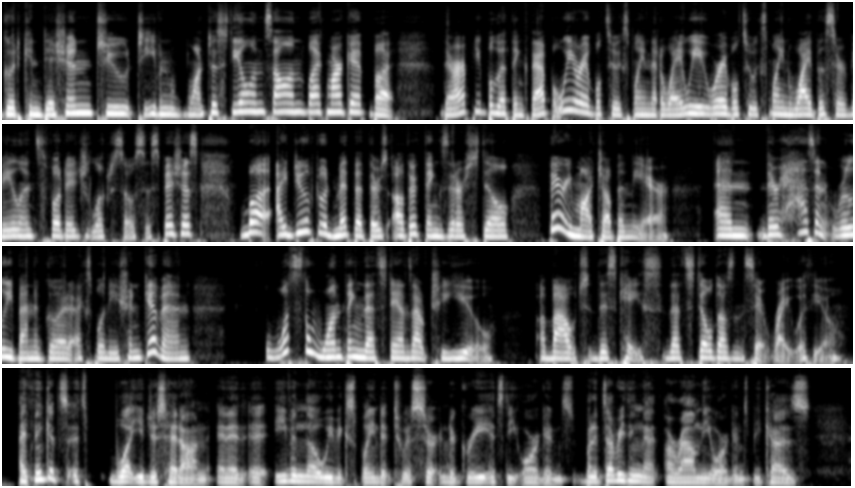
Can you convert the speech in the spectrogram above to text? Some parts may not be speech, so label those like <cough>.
good condition to to even want to steal and sell on the black market, but there are people that think that, but we were able to explain that away. We were able to explain why the surveillance footage looked so suspicious, but I do have to admit that there's other things that are still very much up in the air. And there hasn't really been a good explanation given. What's the one thing that stands out to you about this case that still doesn't sit right with you? I think it's it's what you just hit on, and it, it, even though we've explained it to a certain degree, it's the organs, but it's everything that around the organs. Because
